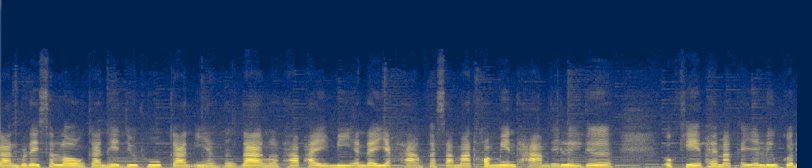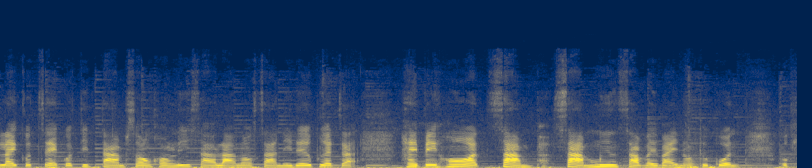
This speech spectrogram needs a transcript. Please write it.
การบริสลองการเฮ็ด YouTube การอีหยังต่างๆเนาะถ้าไผมีอันใดอยากถามก็สามารถคอมเมนต์ถามได้เลยเด้อ โอเคไผมากก็อย่าลืมกดไลค์กดแชร์กดติดตามซองของลี่สาวหลาวน้องสารในเด้อเพื่อจะให้ไปฮอด3 3 0,000ซับไวๆเนาะทุกคน โอเค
